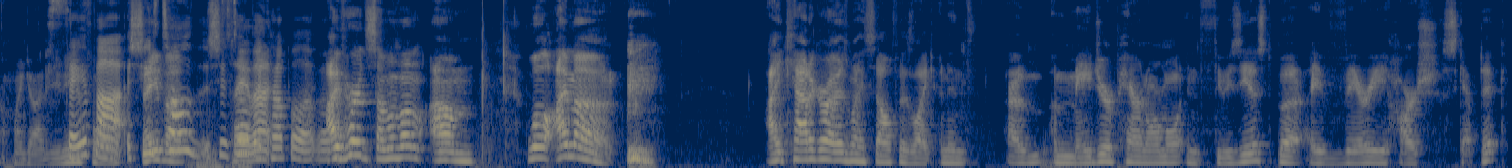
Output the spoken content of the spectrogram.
Oh my God, you need to Save forward- that. She's save that. told. She's Say told a couple of them. I've heard some of them. Um, well, I'm a. I categorize myself as like an enth- a, a major paranormal enthusiast, but a very harsh skeptic.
